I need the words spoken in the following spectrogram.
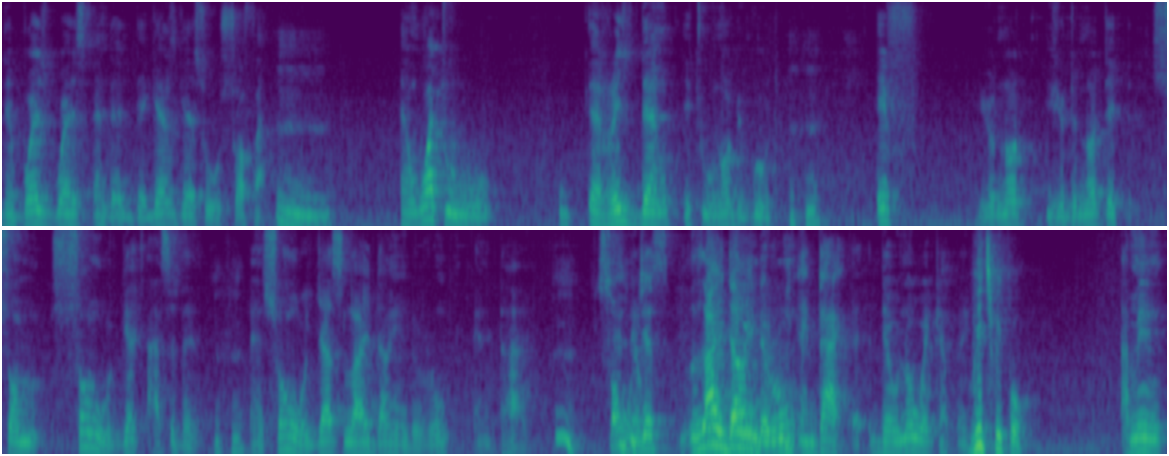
the boys, boys, and then the girls, girls will suffer. And what will enrich them, it will not be good. Mm-hmm. If you not, you do not take some, some will get accident, and some will just lie down in the room and die. Some And will just lie down in the room and die. Uh, They will not wake up again. Which people? I mean,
